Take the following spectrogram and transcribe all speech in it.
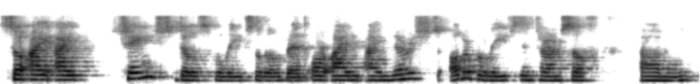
so I, I, changed those beliefs a little bit, or I, I nourished other beliefs in terms of um,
